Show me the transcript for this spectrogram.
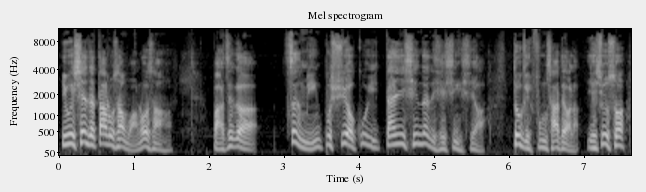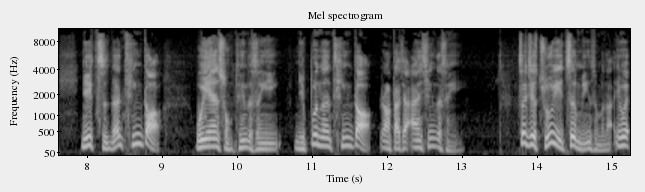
因为现在大陆上网络上哈，把这个。证明不需要过于担心的那些信息啊，都给封杀掉了。也就是说，你只能听到危言耸听的声音，你不能听到让大家安心的声音。这就足以证明什么呢？因为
